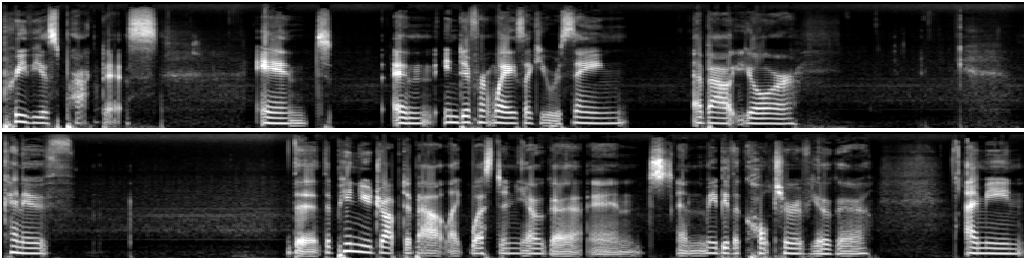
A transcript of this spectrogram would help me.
previous practice. And, and in different ways, like you were saying about your kind of the the pin you dropped about like Western yoga and and maybe the culture of yoga. I mean,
